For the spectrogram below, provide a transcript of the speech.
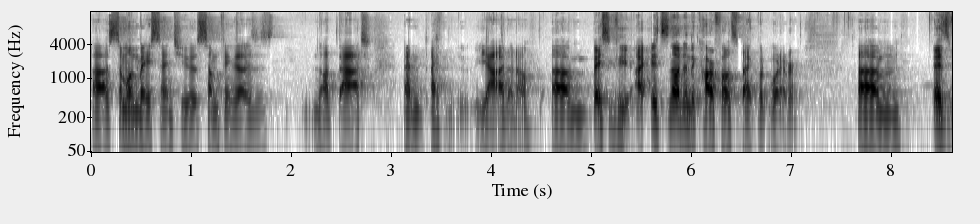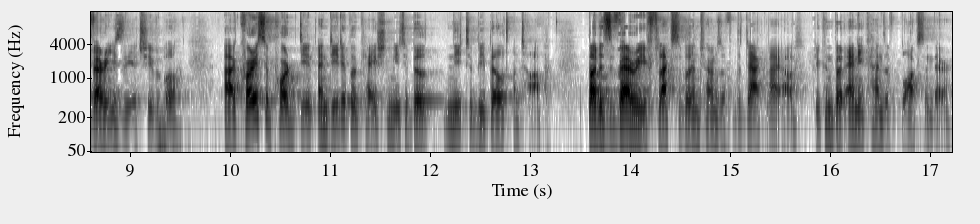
uh, someone may send you something that is not that. And I, yeah, I don't know. Um, basically, I, it's not in the car file spec, but whatever. Um, it's very easily achievable. Uh, query support and deduplication need to, build, need to be built on top, but it's very flexible in terms of the DAG layout. You can put any kinds of blocks in there.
